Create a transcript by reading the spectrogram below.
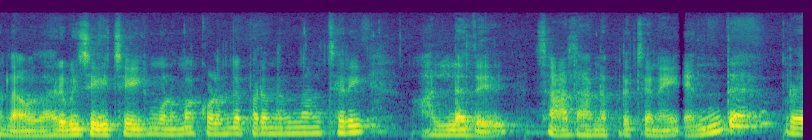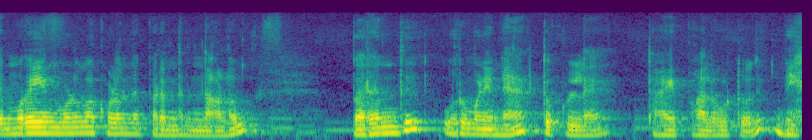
அதாவது அறுவை சிகிச்சை மூலமாக குழந்தை பிறந்திருந்தாலும் சரி அல்லது சாதாரண பிரச்சனை எந்த முறையின் மூலமாக குழந்தை பிறந்திருந்தாலும் பிறந்து ஒரு மணி நேரத்துக்குள்ளே தாய்ப்பால் ஊட்டுவது மிக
